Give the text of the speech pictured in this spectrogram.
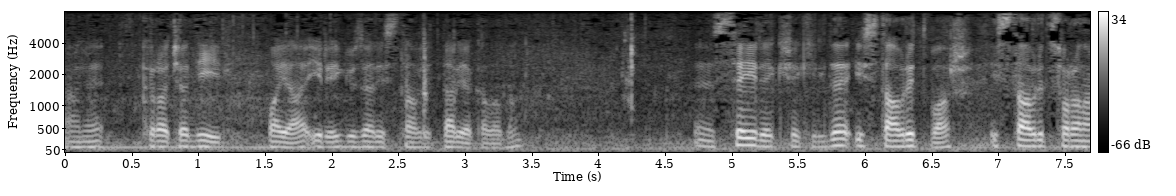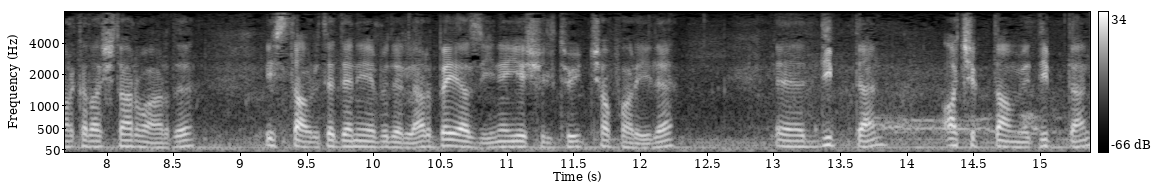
Yani kıraça değil. Bayağı iri, güzel istavritler yakaladım. Ee, seyrek şekilde istavrit var. İstavrit soran arkadaşlar vardı. İstavrite deneyebilirler. Beyaz iğne, yeşil tüy, çapar ile e, dipten, açıktan ve dipten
